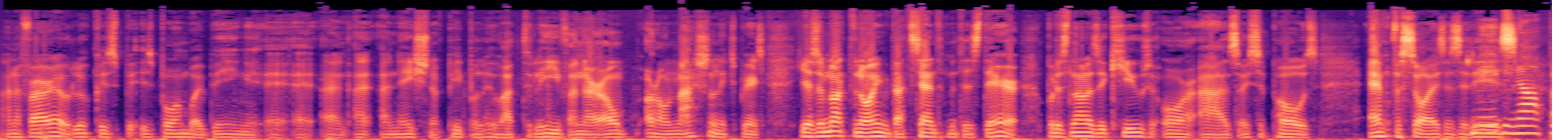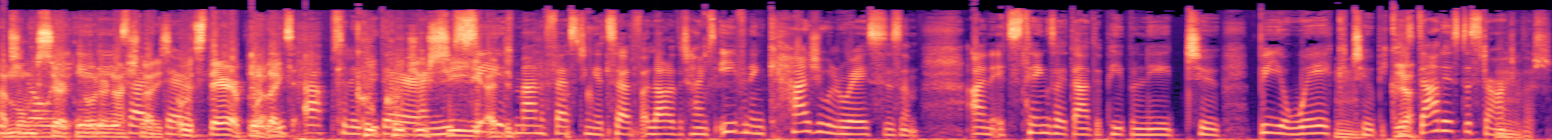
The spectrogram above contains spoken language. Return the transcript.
And if our outlook is is born by being a, a, a, a, nation of people who have to leave and our own our own national experience, yes, I'm not denying that, that sentiment is there, but it's not as acute or as I suppose emphasised as it Maybe is not, among you know, certain it, other nationalities. Oh, it's there, but it like, is absolutely could, there, could you and see, you see it manifesting itself a lot of the times, even in casual racism, and it's things like that that people need to be awake mm. to because yeah. that is the start mm. of it.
